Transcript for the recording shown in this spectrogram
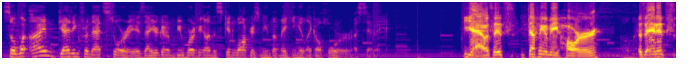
So what I'm getting from that story is that you're going to be working on the Skinwalkers meme, but making it like a horror aesthetic. Yeah, it was, it's definitely gonna be horror. Oh my. And it's.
